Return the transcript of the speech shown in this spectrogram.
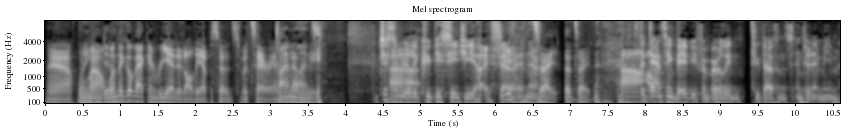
Yeah. What are you well, when they go back and re-edit all the episodes with Sarah in, that'd Timelines. be- just a Uh, really creepy CGI Sarah Yeah, in there. That's right. That's right. Uh, It's the dancing baby from early 2000s internet meme.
